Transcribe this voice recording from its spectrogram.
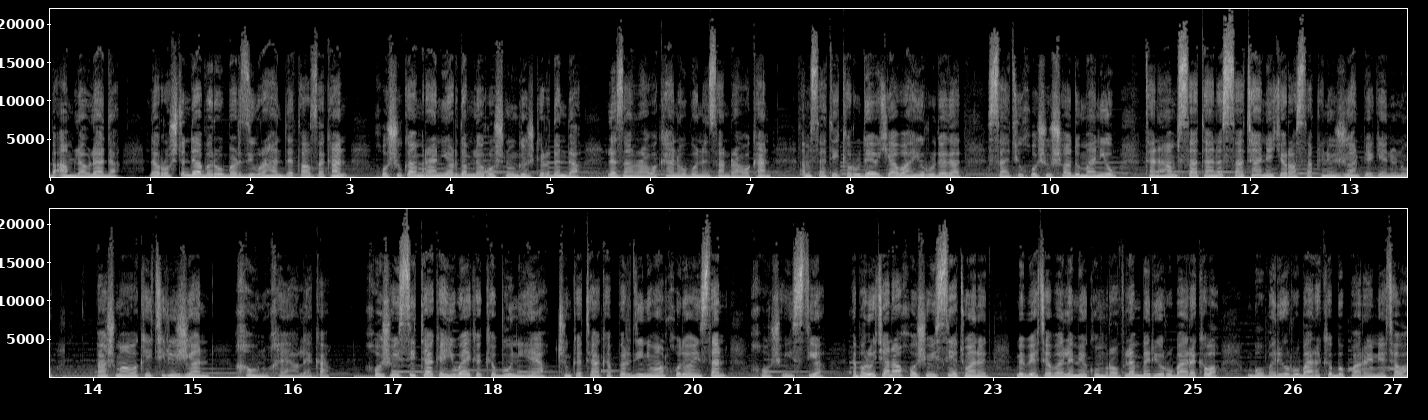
بە ئاملاولادا، لە ڕۆشتندا بەرەو بەرزی و ڕەهەندە تازەکان، خۆشی و کامرانی هەردەم لە ڕۆشتن و گەشتکردندا، لە زانراوەکانەوە بۆ نەزانراوەکان، ئەم ساتەی کە ڕووداوێکی ئاواهی ڕوودەدات، ساتی خۆشی و شادومانییە و تەنها ئەم ساتانە ساتانێکی ڕاستەقینەی ژیان پێکدێنن و پاشماوەکەی تری ژیان خەون و خەیاڵێکە. خۆشەویستی تاکە هیوایەکە کە بوونی هەیە، چونکە تاکە پردی نێوان خودا و ئینسان خۆشەویستییە، لەبەرۆی تەنها خۆشەویستی ئەتوانێت ببێتە بەلەمێک و مرۆڤ لەم بەری ڕووبارەکەوە بۆ بەری ڕووبارەکە بپەڕێنێتەوە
